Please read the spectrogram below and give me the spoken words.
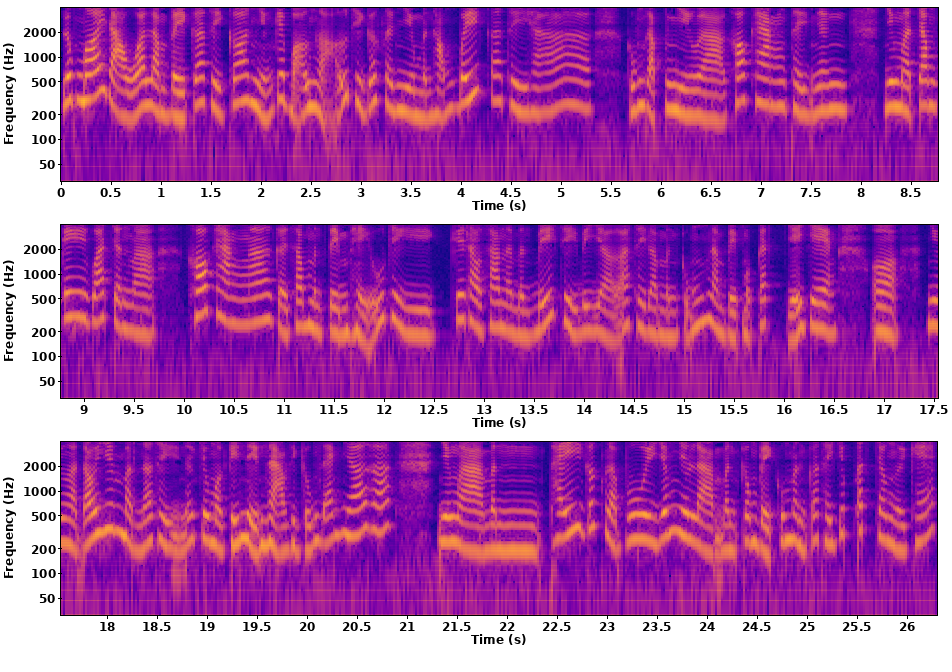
lúc mới đầu á, làm việc á, thì có những cái bỡ ngỡ thì rất là nhiều mình không biết á, thì hả cũng gặp nhiều là khó khăn thì nhưng nhưng mà trong cái quá trình mà khó khăn á, rồi xong mình tìm hiểu thì cái đầu sau này mình biết thì bây giờ á, thì là mình cũng làm việc một cách dễ dàng. Ờ nhưng mà đối với mình á thì nói chung là kỷ niệm nào thì cũng đáng nhớ hết. Nhưng mà mình thấy rất là vui, giống như là mình, công việc của mình có thể giúp ích cho người khác.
